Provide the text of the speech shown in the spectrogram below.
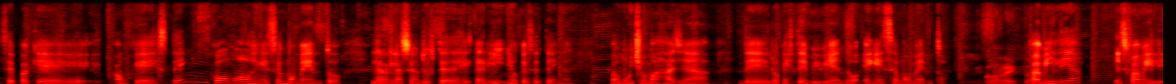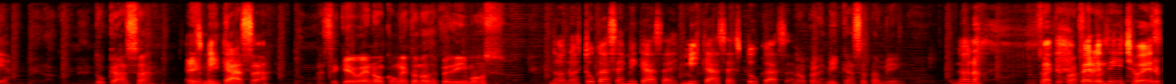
Sepa que aunque estén cómodos en ese momento, la relación de ustedes, el cariño que se tengan, va mucho más allá de lo que estén viviendo en ese momento. Correcto. Familia es familia. tu casa Es mi casa. Así que bueno, con esto nos despedimos. No, no es tu casa, es mi casa, es mi casa, es tu casa. No, pero es mi casa también. No, no, O sea, ¿qué pasa? Pero el pues? dicho ¿Qué es,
